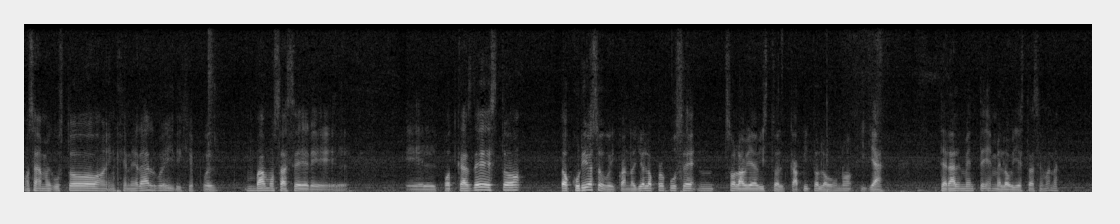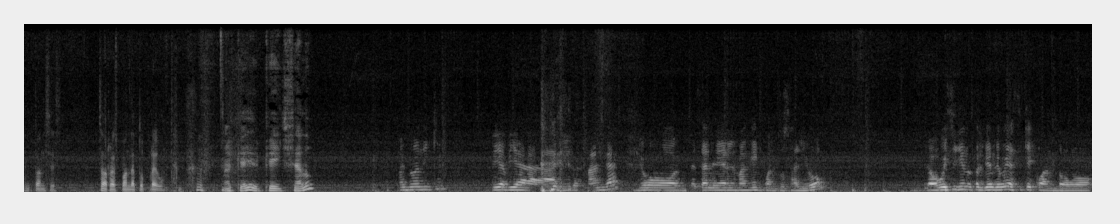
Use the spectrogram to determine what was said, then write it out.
o sea, me gustó en general, güey, y dije, pues vamos a hacer el, el podcast de esto lo curioso, güey, cuando yo lo propuse, mm, solo había visto el capítulo 1 y ya. Literalmente me lo vi esta semana. Entonces, eso responde a tu pregunta. Ok, ok, Shadow. Bueno, Aniki, yo ya había leído el manga. Yo empecé a leer el manga en cuanto salió. Lo voy siguiendo hasta el día de hoy, así que cuando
